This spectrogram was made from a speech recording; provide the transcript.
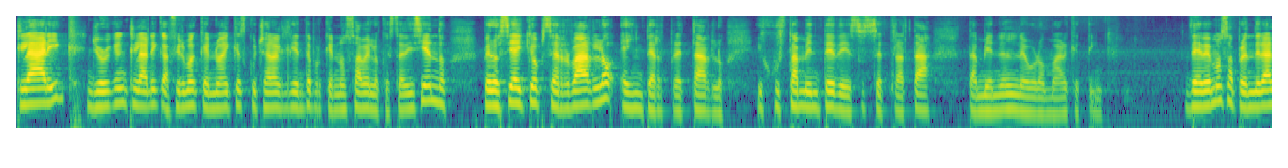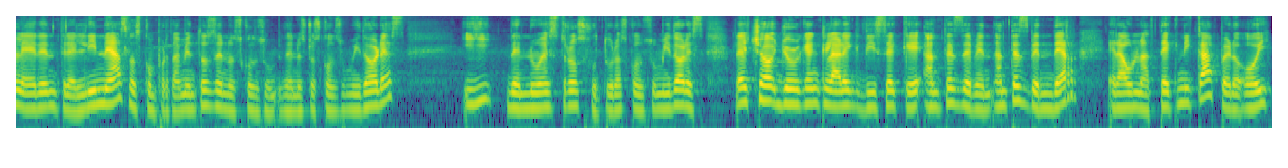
Claric, Jürgen Claric afirma que no hay que escuchar al cliente porque no sabe lo que está diciendo, pero sí hay que observarlo e interpretarlo. Y justamente de eso se trata también el neuromarketing. Debemos aprender a leer entre líneas los comportamientos de, nuestros consumidores y de nuestros futuros consumidores. De hecho, Jürgen Klarek dice que antes, de antes vender era una técnica, pero hoy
